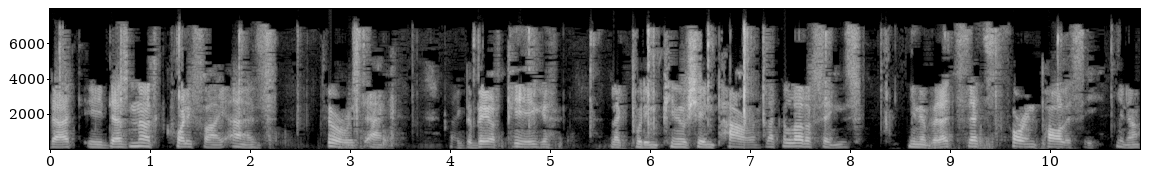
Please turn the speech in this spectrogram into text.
that it does not qualify as terrorist act like the Bay of Pig, like putting Pinochet in power, like a lot of things, you know, but that's, that's foreign policy, you know.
